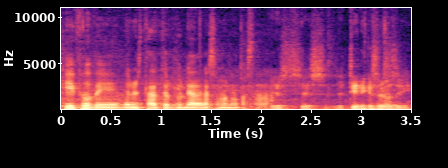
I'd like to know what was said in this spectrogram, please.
que hizo de, de nuestra tertulia de la semana pasada. Es- es- tiene que ser así.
